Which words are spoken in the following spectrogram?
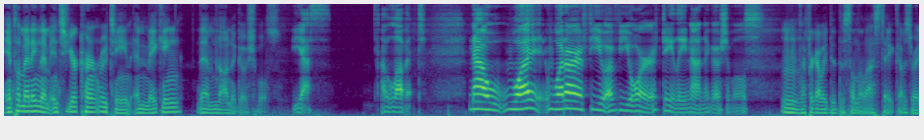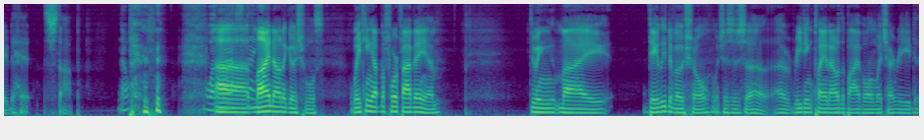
implementing them into your current routine, and making them non negotiables. Yes. I love it. Now, what what are a few of your daily non-negotiables? Mm, I forgot we did this on the last take. I was ready to hit stop. Nope. One last Uh, thing. my non negotiables waking up before 5 a.m., doing my daily devotional, which is just a, a reading plan out of the Bible in which I read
